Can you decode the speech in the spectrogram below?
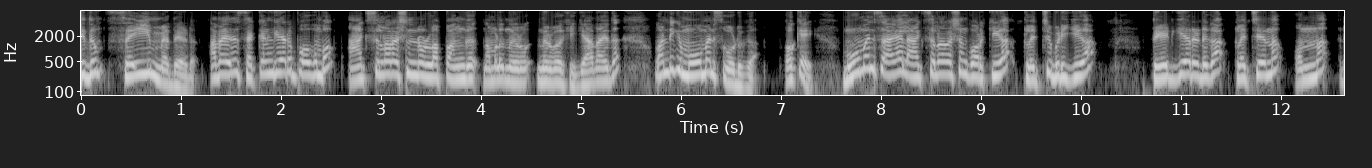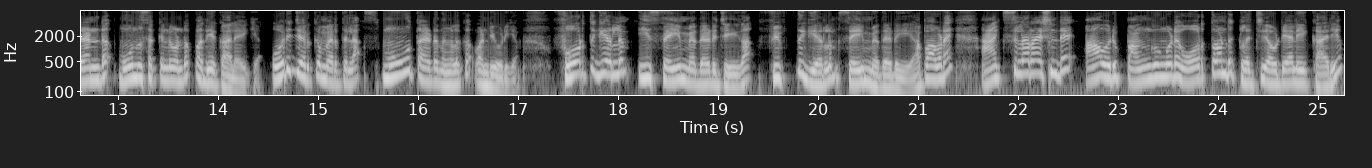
ഇതും സെയിം മെത്തേഡ് അതായത് സെക്കൻഡ് ഗിയർ പോകുമ്പോൾ ആക്സിലറേഷനുള്ള പങ്ക് നമ്മൾ നിർവഹിക്കുക. അതായത് വണ്ടിക്ക് മൂവ്മെന്റ്സ് കൊടുക്കുക. ഓക്കെ മൂവ്മെന്റ്സ് ആയാൽ ആക്സിലറേഷൻ കുറയ്ക്കുക ക്ലച്ച് പിടിക്കുക തേർഡ് ഗിയർ ഇടുക ക്ലച്ച് ചെയ്യുന്ന ഒന്ന് രണ്ട് മൂന്ന് സെക്കൻഡ് കൊണ്ട് പതിയെ കാലയക്കുക ഒരു ജെർക്കും വരത്തില്ല സ്മൂത്ത് ആയിട്ട് നിങ്ങൾക്ക് വണ്ടി ഓടിക്കാം. ഫോർത്ത് ഗിയറിലും ഈ സെയിം മെത്തേഡ് ചെയ്യുക. ഫിഫ്ത്ത് ഗിയറിലും സെയിം മെത്തേഡ് ചെയ്യുക. അപ്പോൾ അവിടെ ആക്സിലറേഷന്റെ ആ ഒരു പങ്കും കൂടെ ഓർത്തോണ്ട് ക്ലച്ച് ചവിട്ടിയാൽ ഈ കാര്യം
